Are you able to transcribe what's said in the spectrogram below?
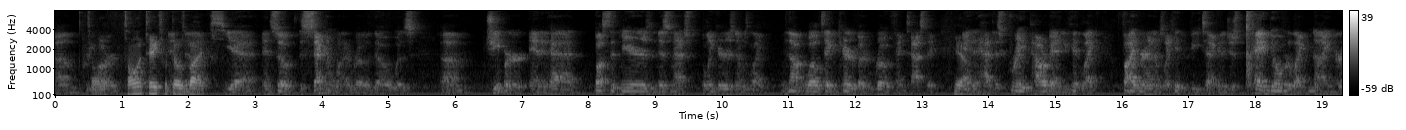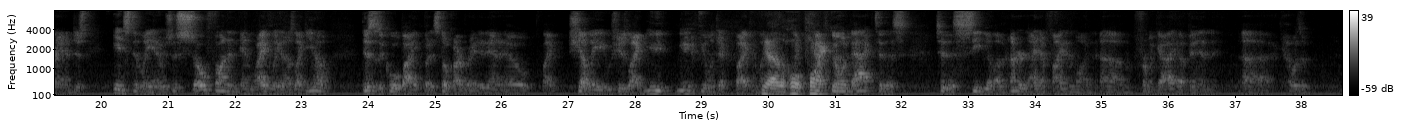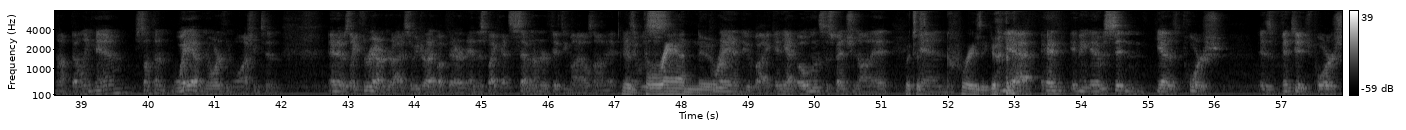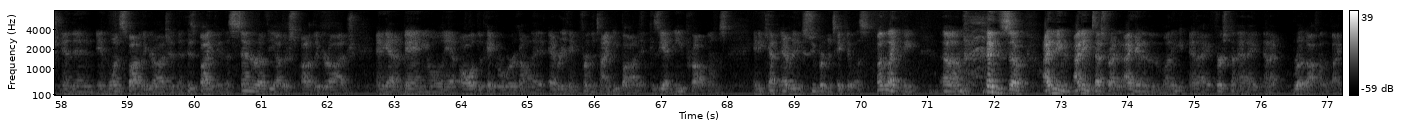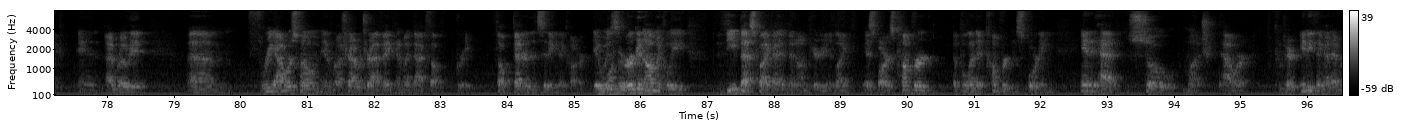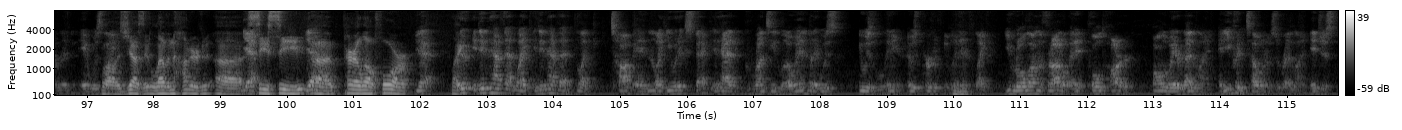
um, it's pretty all, hard. it's all it takes with And, those uh, bikes. Yeah, and so the second one I rode though was um, cheaper, and it had busted mirrors and mismatched blinkers, and it was like not well taken care of, but it rode fantastic. Yeah. And it had this great power band. You hit like five grand, it was like hitting VTEC, and it just pegged over like nine grand just instantly, and it was just so fun and, and lively. And I was like, you know, this is a cool bike, but it's still carbureted, and I know like Shelly, she was like, you need you need a fuel injected bike. And I'm like, Yeah, the whole I point. kept going back to this to this CB1100 and I ended up finding one um, from a guy up in uh, how was it not Bellingham something way up north in Washington and it was like a three hour drive so we drive up there and this bike had 750 miles on it It was, it was brand new, brand new bike and he had Öhlins suspension on it which is and crazy good. yeah, and I mean, and it was sitting. He had his Porsche, his vintage Porsche, and then in one spot of the garage, and then his bike in the center of the other spot of the garage. And he had a manual. He had all of the paperwork on it, everything from the time he bought it, because he had knee problems, and he kept everything super meticulous, unlike me. Um, and so I didn't even I didn't even test ride it. I handed him the money, and I first and I and I rode off on the bike, and I rode it. Um, three hours home in rush hour traffic, and my back felt great. Felt better than sitting in a car. It was Wonderful. ergonomically the best bike I have been on. Period. Like as far as comfort, a blend of comfort and sporting, and it had so much power compared to anything I'd ever ridden. It was Well, like it's just 1100 uh, Yeah. cc Yeah. uh, parallel four. yeah, Like it, it didn't have that like it didn't have that like top end like you would expect. It had grunty low end, but it was it was linear. It was perfectly mm-hmm. linear. Like you rolled on the throttle and it pulled hard all the way to red line, and you couldn't tell when it was a red line. It just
